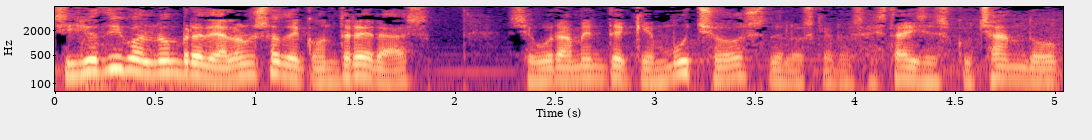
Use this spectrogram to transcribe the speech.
Si yo digo el nombre de Alonso de Contreras, seguramente que muchos de los que nos estáis escuchando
